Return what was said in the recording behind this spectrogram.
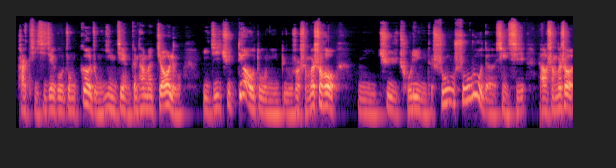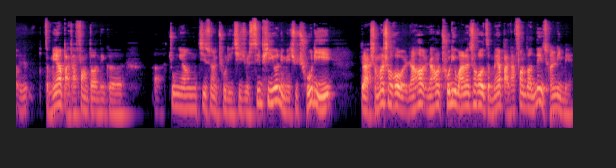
它体系结构中各种硬件，跟他们交流，以及去调度你，比如说什么时候你去处理你的输输入的信息，然后什么时候怎么样把它放到那个呃中央计算处理器，就是 CPU 里面去处理。对吧？什么时候，然后然后处理完了之后，怎么样把它放到内存里面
